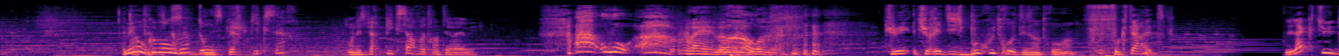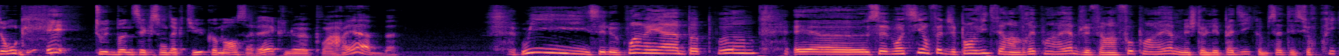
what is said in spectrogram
Mais Attends, on commence donc. On espère Pixar? On espère Pixar votre intérêt, oui. Ah, oh, ah Ouais, bah voilà. Waouh. tu, es- tu rédiges beaucoup trop tes intros, hein. Faut que t'arrêtes. L'actu donc, et toute bonne section d'actu commence avec le point réhab. Oui, c'est le point réhab, pop, pop. Et euh, cette mois-ci, en fait, j'ai pas envie de faire un vrai point réhab, je vais faire un faux point réhab, mais je te l'ai pas dit, comme ça t'es surpris.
